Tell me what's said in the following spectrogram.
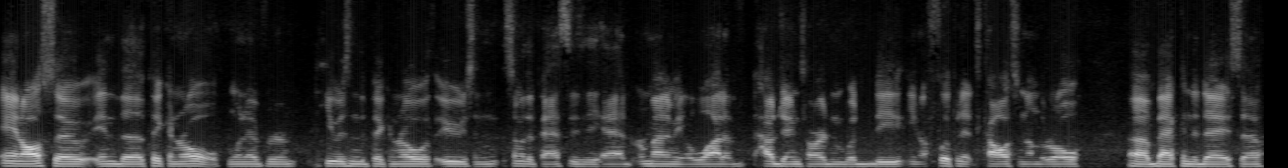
and also in the pick and roll whenever he was in the pick and roll with Ooze and some of the passes he had reminded me a lot of how James Harden would be, you know, flipping it to Collison on the roll uh, back in the day. So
